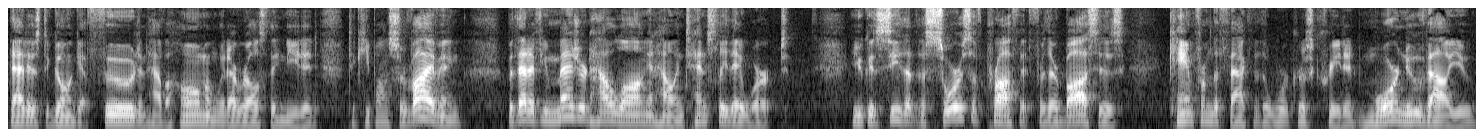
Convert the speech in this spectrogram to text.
that is, to go and get food and have a home and whatever else they needed to keep on surviving, but that if you measured how long and how intensely they worked, you could see that the source of profit for their bosses came from the fact that the workers created more new value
